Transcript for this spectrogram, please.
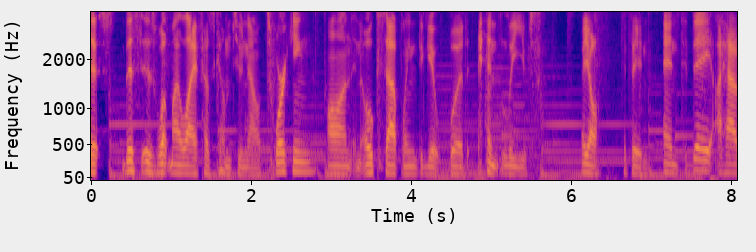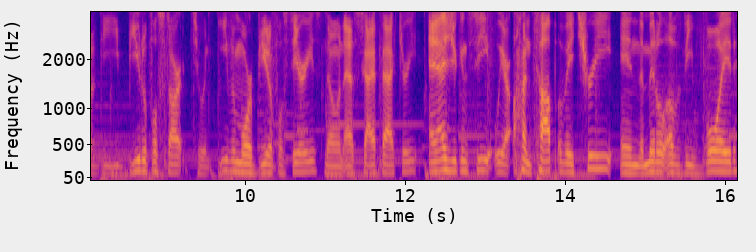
This this is what my life has come to now. Twerking on an oak sapling to get wood and leaves. Hey y'all, it's Aiden. And today I have the beautiful start to an even more beautiful series known as Sky Factory. And as you can see, we are on top of a tree in the middle of the void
